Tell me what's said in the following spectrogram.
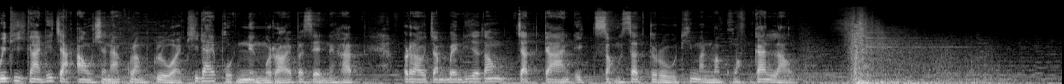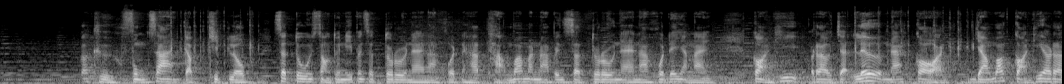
วิธีการที่จะเอาชนะความกลัวที่ได้ผล 100%นะครับ เราจำเป็นที่จะต้องจัดการอีก 2ศัตรูที่มันมาขวางกั้นเรา ก็คือฟุ้งซ่านกับคิดลบศัตรูสองตัวนี้เป็นศัตรูในอนาคตนะครับ ถามว่ามันมาเป็นศัตรูในอนาคตได้ยังไง ก่อนที่เราจะเริ่มนะก่อน ย้ำว่าก่อนที่เรา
